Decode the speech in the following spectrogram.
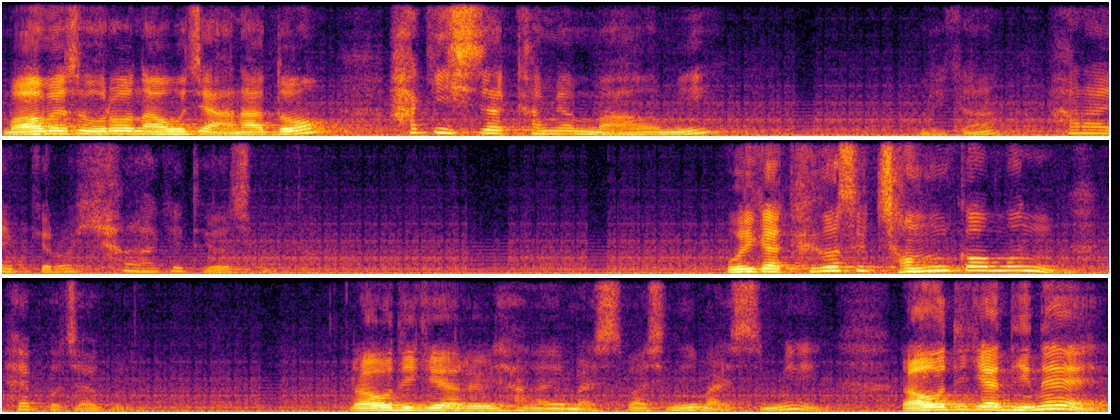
마음에서 우러 나오지 않아도 하기 시작하면 마음이 우리가 하나님께로 향하게 되어집니다. 우리가 그것을 점검은 해보자고요. 라오디게아를 향하여 말씀하신 이 말씀이 라오디게아 니네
